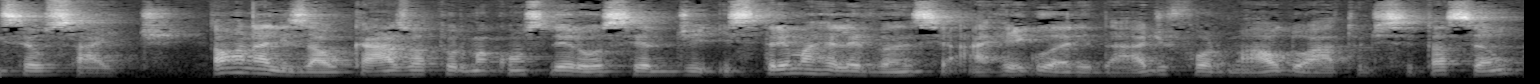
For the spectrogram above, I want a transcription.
seu site site. Ao analisar o caso, a turma considerou ser de extrema relevância a regularidade formal do ato de citação,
